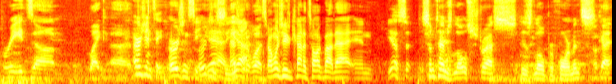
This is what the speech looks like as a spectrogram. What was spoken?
breeds um, like uh, Urgency. urgency. Urgency, yeah, that's yeah. what it was. So I want you to kind of talk about that and Yes, sometimes low stress is low performance. Okay.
